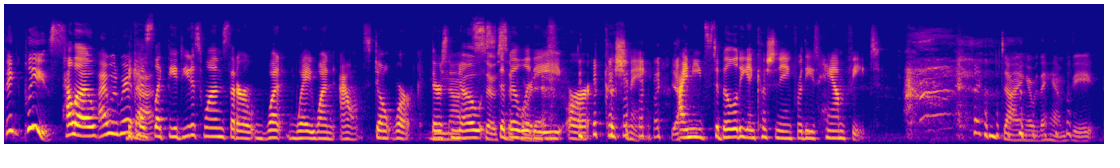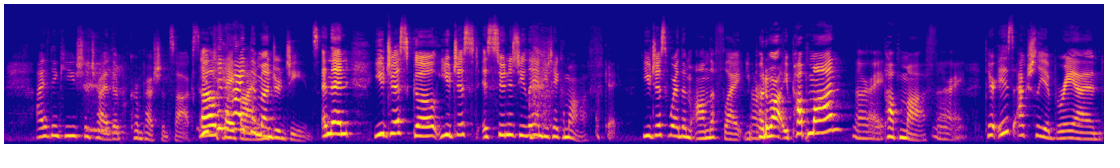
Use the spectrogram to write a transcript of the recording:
Think, please. Hello. I would wear because that. Because like the Adidas ones that are what weigh one ounce don't work. There's Not no so stability or cushioning. Yeah. I need stability and cushioning for these ham feet. I'm dying over the ham feet. I think you should try the compression socks. You Okay, can hide them under jeans, and then you just go. You just as soon as you land, you take them off. Okay. You just wear them on the flight. You All put them on. You pop them on. All right. Pop them off. All right. There is actually a brand,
